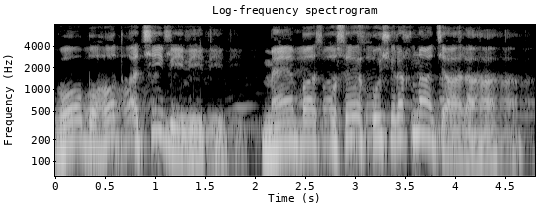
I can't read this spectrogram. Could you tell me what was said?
वो बहुत अच्छी बीवी थी। मैं बस उसे खुश रखना चाह रहा था।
